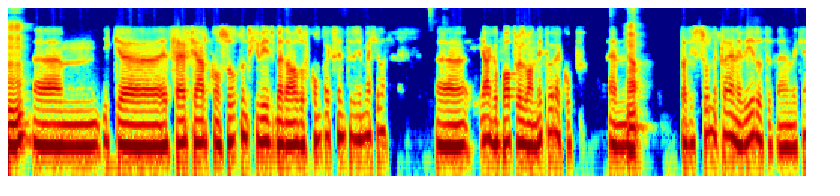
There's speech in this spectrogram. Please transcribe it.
Mm -hmm. um, ik heb vijf jaar consultant geweest bij de House of Contact Centers in Mechelen. ja, je bouwt wel wat netwerk op. En ja. dat is zo'n kleine wereld uiteindelijk. Hè.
